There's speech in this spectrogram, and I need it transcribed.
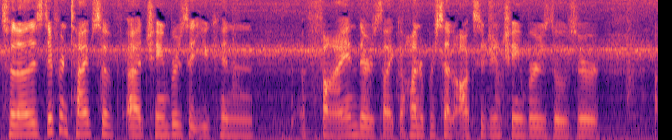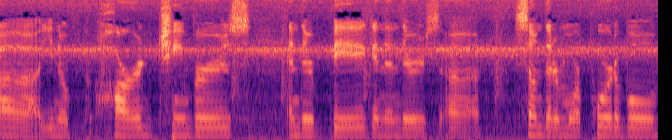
So now there's different types of uh, chambers that you can find. There's like 100% oxygen chambers. Those are uh, you know hard chambers and they're big and then there's uh, some that are more portable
